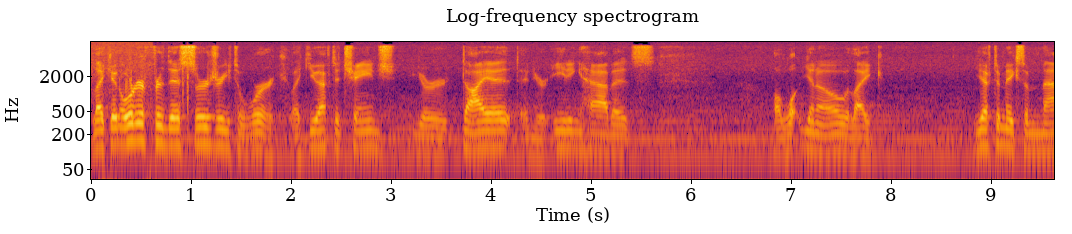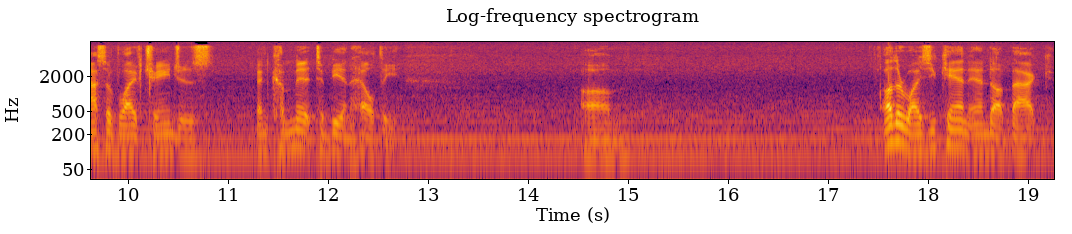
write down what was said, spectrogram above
like in order for this surgery to work, like you have to change your diet and your eating habits. A lot, you know, like you have to make some massive life changes and commit to being healthy. Um, otherwise, you can end up back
